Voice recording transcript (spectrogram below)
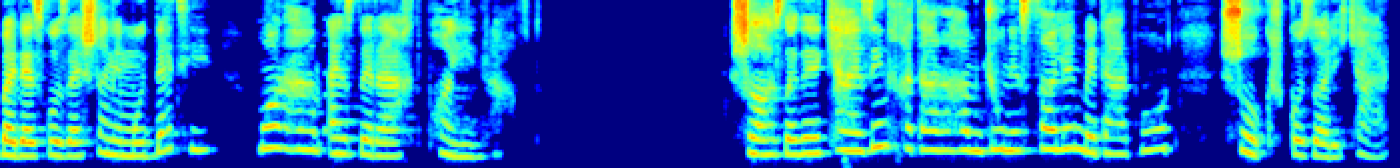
بعد از گذشتن مدتی مار هم از درخت پایین رفت. شاهزاده که از این خطر هم جون سالم به در برد شکر گذاری کرد.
